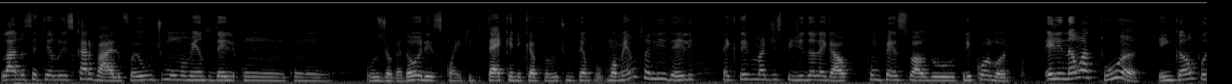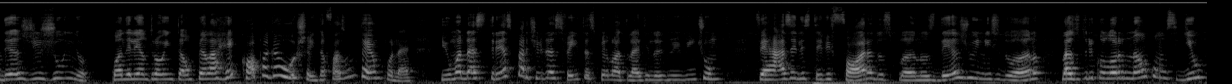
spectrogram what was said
lá no CT Luiz Carvalho. Foi o último momento dele com, com os jogadores, com a equipe técnica. Foi o último tempo, momento ali dele, né? Que teve uma despedida legal com o pessoal do tricolor. Ele não atua em campo desde junho, quando ele entrou então pela Recopa Gaúcha, então faz um tempo, né? E uma das três partidas feitas pelo atleta em 2021, Ferraz ele esteve fora dos planos desde o início do ano, mas o tricolor não conseguiu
